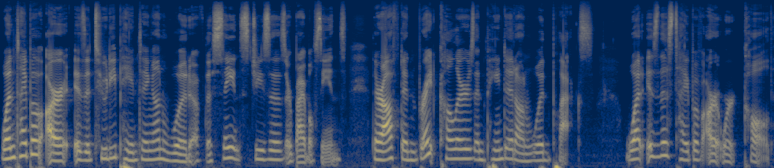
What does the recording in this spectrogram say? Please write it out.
One type of art is a 2D painting on wood of the saints, Jesus, or Bible scenes. They're often bright colors and painted on wood plaques. What is this type of artwork called?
